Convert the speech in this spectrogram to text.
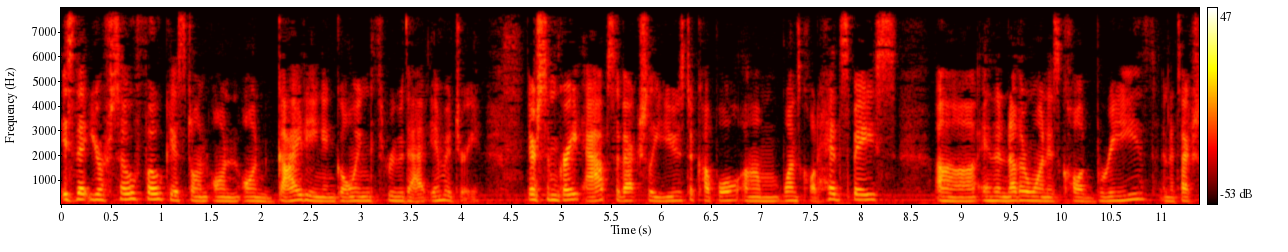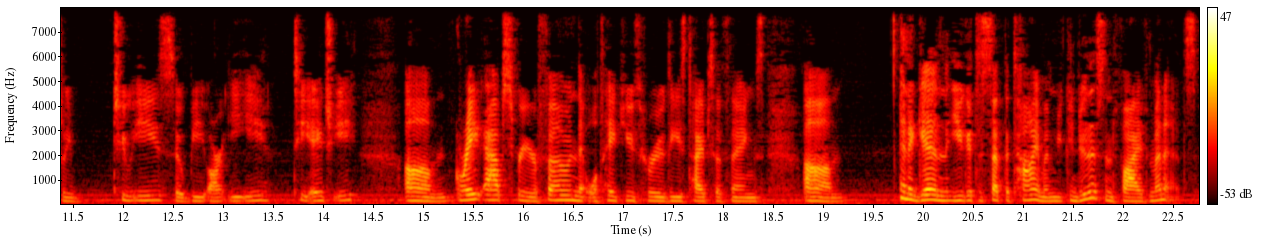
is that you're so focused on on on guiding and going through that imagery. There's some great apps i've actually used a couple. Um, one's called headspace uh, and another one is called Breethe, and it's actually two E's, so B R E E T H E. Um, great apps for your phone that will take you through these types of things. Um, and again, you get to set the time, and you can do this in five minutes.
